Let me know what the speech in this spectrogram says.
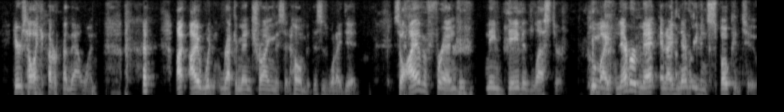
here's how I got around that one. I, I wouldn't recommend trying this at home, but this is what I did. So I have a friend named David Lester, whom I've never met and I've never even spoken to.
